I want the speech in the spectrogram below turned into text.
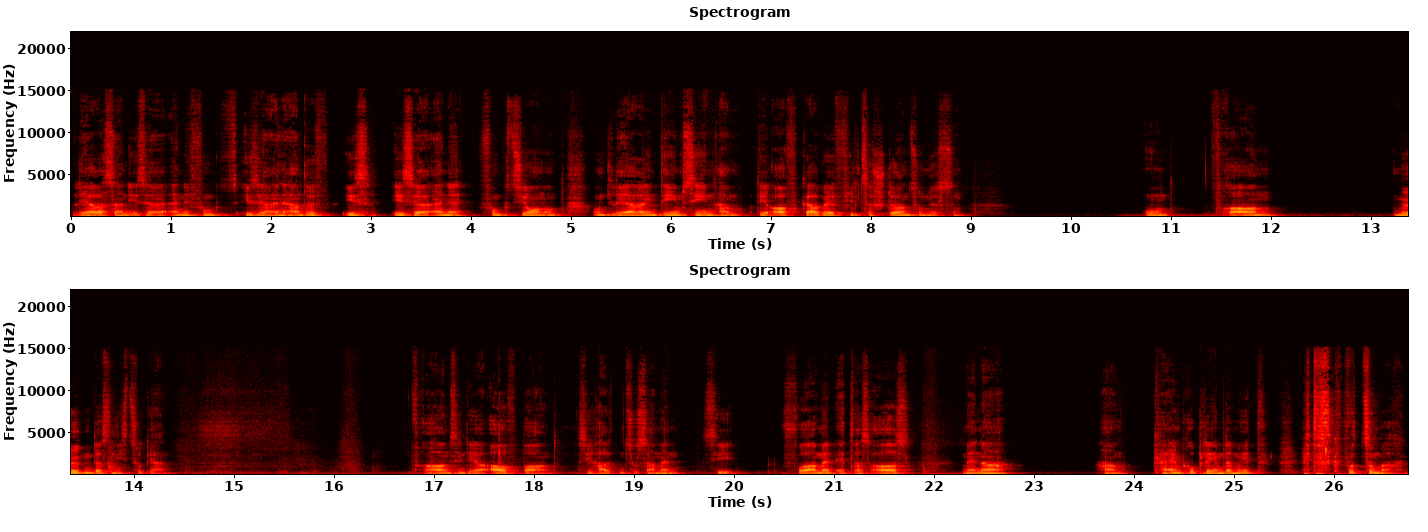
Lehrer sein ist ja eine Funkt, ist ja eine andere, ist, ist ja eine Funktion und, und Lehrer in dem Sinn haben die Aufgabe, viel zerstören zu müssen. Und Frauen mögen das nicht so gern. Frauen sind eher aufbauend. Sie halten zusammen. Sie formen etwas aus. Männer haben kein Problem damit, etwas kaputt zu machen.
